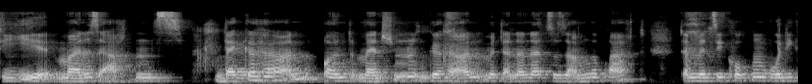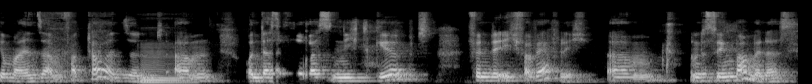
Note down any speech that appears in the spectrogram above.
Die meines Erachtens weggehören und Menschen gehören miteinander zusammengebracht, damit sie gucken, wo die gemeinsamen Faktoren sind. Mhm. Ähm, und dass es sowas nicht gibt, finde ich verwerflich. Ähm, und deswegen bauen wir das.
